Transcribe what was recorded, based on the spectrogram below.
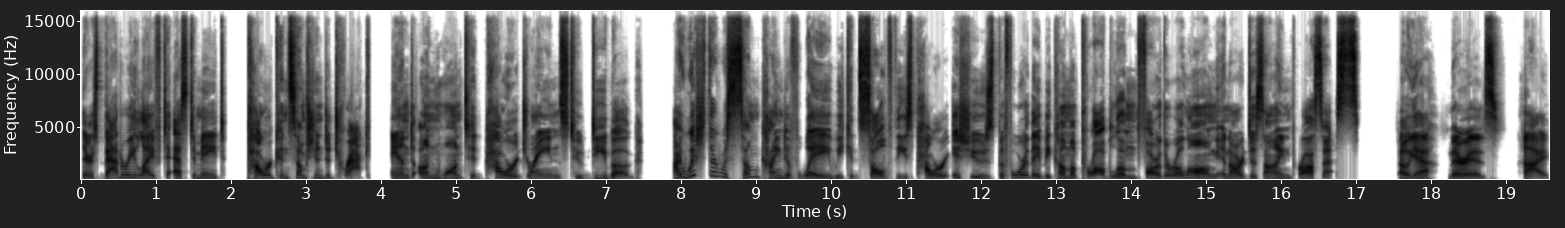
There's battery life to estimate, power consumption to track, and unwanted power drains to debug. I wish there was some kind of way we could solve these power issues before they become a problem farther along in our design process. Oh, yeah, there is. Hi,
